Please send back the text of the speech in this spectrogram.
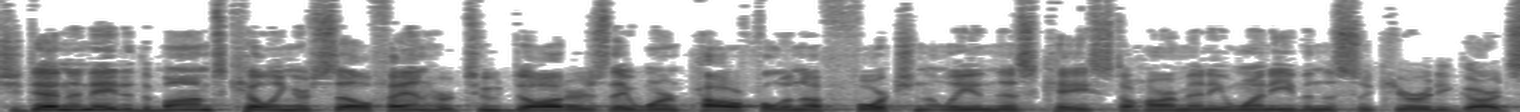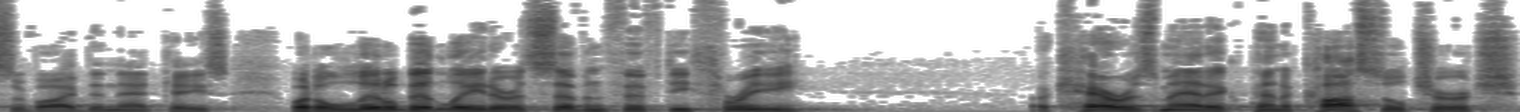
She detonated the bombs, killing herself and her two daughters. They weren't powerful enough, fortunately, in this case, to harm anyone. Even the security guards survived in that case. But a little bit later, at 753, a charismatic Pentecostal church,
